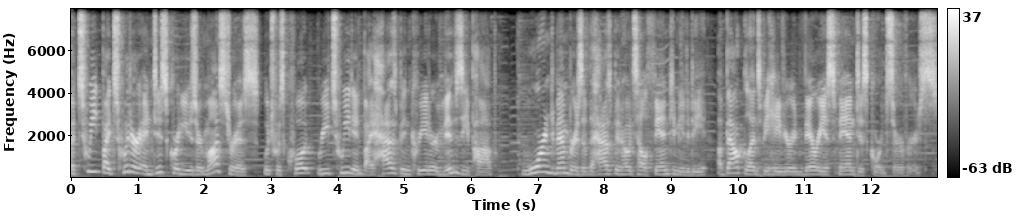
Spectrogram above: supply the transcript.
A tweet by Twitter and Discord user Monstrous, which was quote retweeted by Hazbin creator VivziePop, warned members of the Hazbin Hotel fan community about Glenn's behavior in various fan Discord servers.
